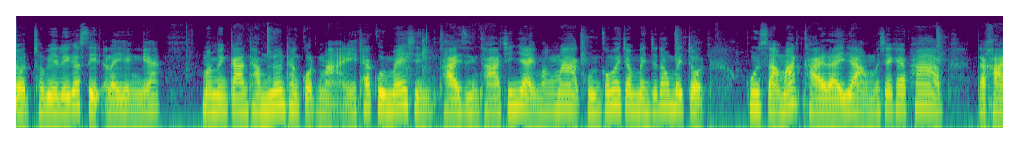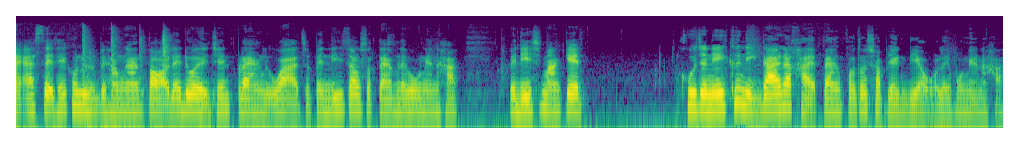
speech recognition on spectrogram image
จดทะเบียนลิขสิทธิ์อะไรอย่างเนี้ยมันเป็นการทำเรื่องทางกฎหมาย ถ้าคุณไม่สินขายสินค้าชิ้นใหญ่มากๆ คุณก็ไม่จำเป็นจะต้องไปจด คุณสามารถขายหลายอย่างไม่ใช่แค่ภาพ แต่ขาย asset ให้คนอื่นไปทำงานต่อได้ด้วยอย่างเช่นแปรงหรือว่าอาจจะเป็น digital stamp อะไรพวกนี้นะคะ เป็น niche market คุณจะ niche ขึ้นอีกได้ถ้าขายแปลง Photoshop อย่างเดียวอะไรพวกนี้นะคะ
